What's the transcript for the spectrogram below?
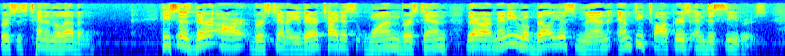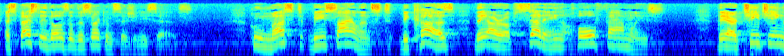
verses 10 and 11. He says, There are, verse 10, are you there? Titus 1, verse 10. There are many rebellious men, empty talkers, and deceivers, especially those of the circumcision, he says, who must be silenced because they are upsetting whole families they are teaching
